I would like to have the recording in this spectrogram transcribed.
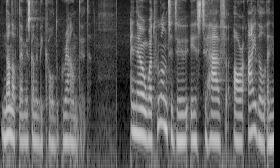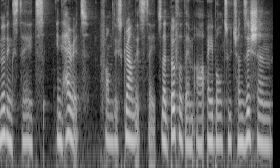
None of them is going to be called grounded. And now what we want to do is to have our idle and moving states inherit from this grounded state so that both of them are able to transition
